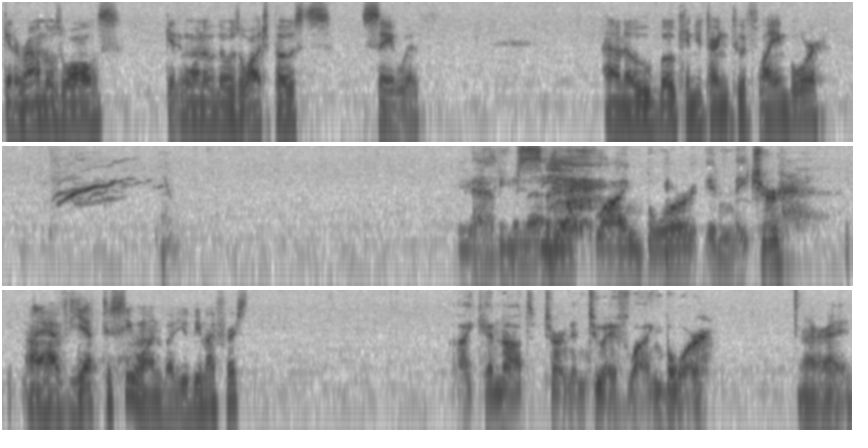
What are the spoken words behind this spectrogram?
get around those walls, get in one of those watch posts, say with, I don't know, Bo, can you turn into a flying boar? You Have you seen a flying boar in nature? I have yet to see one, but you'd be my first. I cannot turn into a flying boar. All right.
